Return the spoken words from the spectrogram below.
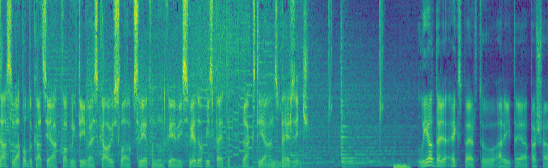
Tā savā publikācijā Kognitīvais kaujas lauks Rietumu un Krievijas viedokļu izpēte rakstīja Jānis Bērziņš. Liela daļa ekspertu arī tajā pašā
